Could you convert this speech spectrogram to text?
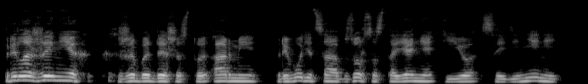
В приложениях к ЖБД 6-й армии приводится обзор состояния ее соединений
